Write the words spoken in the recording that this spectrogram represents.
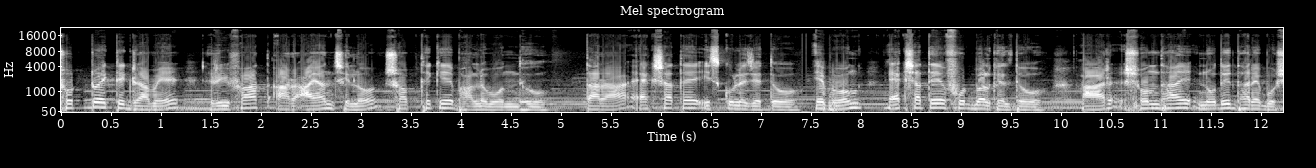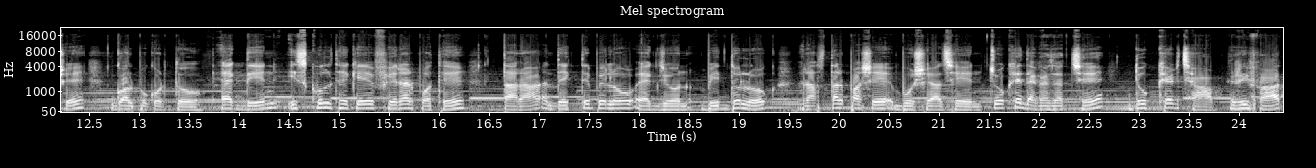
ছোট্ট একটি গ্রামে রিফাত আর আয়ান ছিল সব থেকে ভালো বন্ধু। তারা একসাথে স্কুলে যেত এবং একসাথে ফুটবল খেলত আর সন্ধ্যায় নদীর ধারে বসে গল্প করত। একদিন স্কুল থেকে ফেরার পথে তারা দেখতে পেল একজন বৃদ্ধ লোক রাস্তার পাশে বসে আছেন। চোখে দেখা যাচ্ছে দুঃখের ছাপ। রিফাত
